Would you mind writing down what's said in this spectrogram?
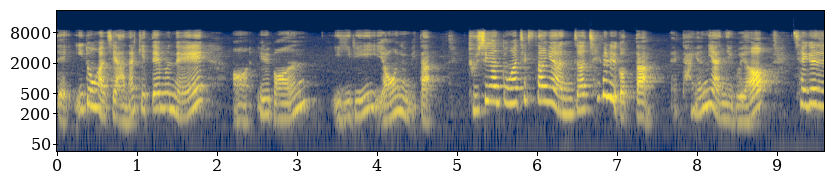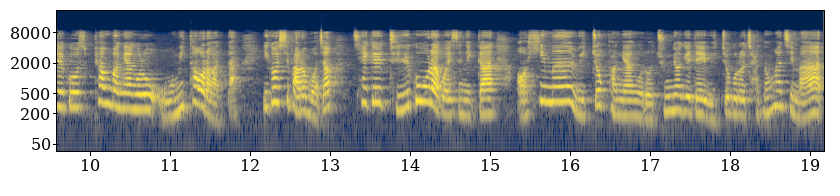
네, 이동하지 않았기 때문에 어, 1번 일이 0입니다. 2시간 동안 책상에 앉아 책을 읽었다. 네, 당연히 아니고요. 책을 들고 수평 방향으로 5m 걸어갔다. 이것이 바로 뭐죠? 책을 들고 오라고 했으니까 어, 힘은 위쪽 방향으로 중력에 대해 위쪽으로 작용하지만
